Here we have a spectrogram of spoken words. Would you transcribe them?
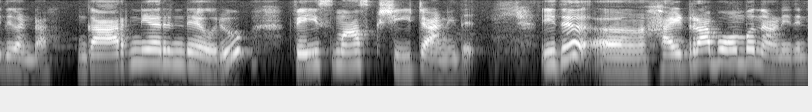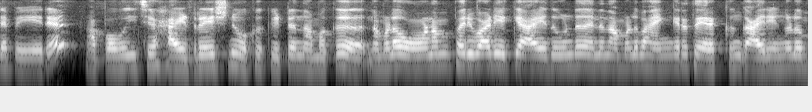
ഇത് കണ്ട? ഗാർണിയറിന്റെ ഒരു ഫേസ് മാസ്ക് ഷീറ്റാണിത് ഇത് ഹൈഡ്രാ ബോംബ് എന്നാണ് ഇതിന്റെ പേര്. അപ്പോൾ ഇച്ചിരി ഹൈഡ്രേഷനും ഒക്കെ കിട്ടും നമുക്ക്. നമ്മൾ ഓണം പരിപാടിയൊക്കെ ആയതുകൊണ്ട് തന്നെ നമ്മൾ ഭയങ്കര തിരക്കും കാര്യങ്ങളും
